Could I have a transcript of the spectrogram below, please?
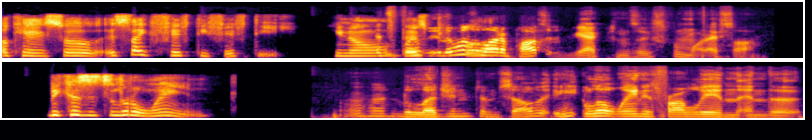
okay, so it's like 50-50, You know, It's- there was a lot of positive reactions, from what I saw. because it's Little Wayne. Uh, the legend himself, he, Lil Wayne is probably in in the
